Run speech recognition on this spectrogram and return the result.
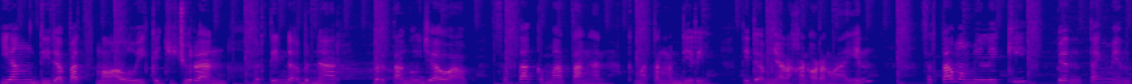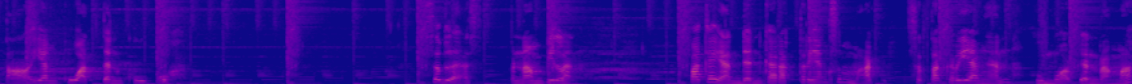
yang didapat melalui kejujuran, bertindak benar, bertanggung jawab, serta kematangan, kematangan diri, tidak menyalahkan orang lain, serta memiliki benteng mental yang kuat dan kukuh. 11. Penampilan Pakaian dan karakter yang smart, serta keriangan, humor, dan ramah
